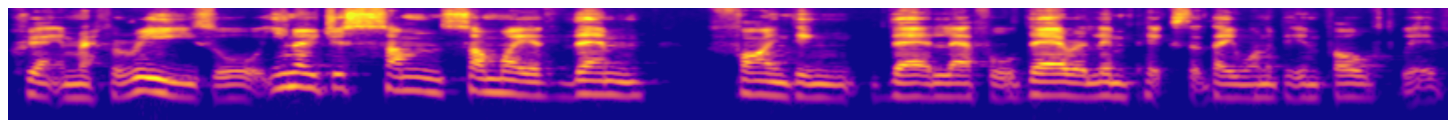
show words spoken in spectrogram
creating referees or you know just some some way of them finding their level their olympics that they want to be involved with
